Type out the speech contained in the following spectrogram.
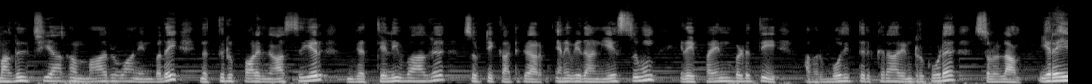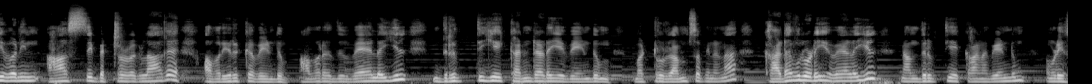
மகிழ்ச்சியாக மாறுவான் என்பதை இந்த திருப்பாளரின் ஆசிரியர் மிக தெளிவாக சுட்டி காட்டுகிறார் எனவே தான் இயேசுவும் இதை பயன்படுத்தி அவர் போதித்திருக்கிறார் என்று கூட சொல்லலாம். இறைவனின் ஆசை பெற்றவர்களாக அவர் இருக்க வேண்டும். அவரது வேலையில் திருப்தியை கண்டடைய வேண்டும். மற்றொரு அம்சம் என்னன்னா கடவுளுடைய வேலையில் நாம் திருப்தியை காண வேண்டும். நம்முடைய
